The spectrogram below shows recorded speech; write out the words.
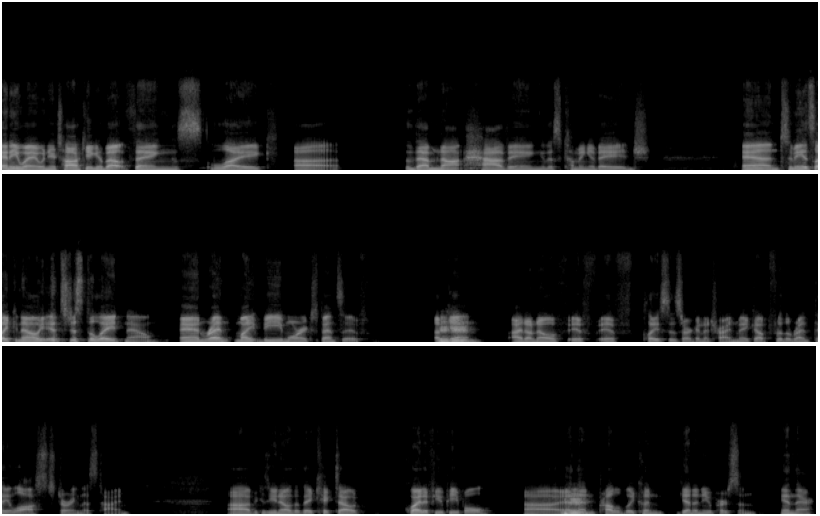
Anyway, when you're talking about things like uh, them not having this coming of age, and to me, it's like, no, it's just delayed now, and rent might be more expensive. Mhm. Again, I don't know if if if places are going to try and make up for the rent they lost during this time, uh, because you know that they kicked out quite a few people, uh, and Mhm. then probably couldn't get a new person in there.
